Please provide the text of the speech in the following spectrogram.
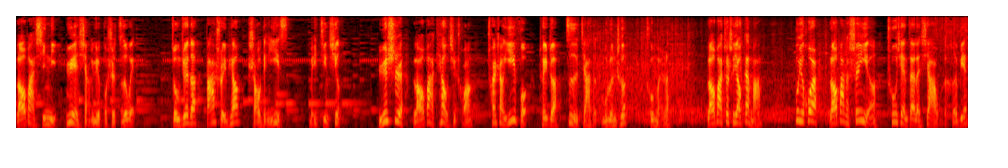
老爸心里越想越不是滋味，总觉得打水漂少点意思，没尽兴。于是，老爸跳起床，穿上衣服，推着自家的独轮车出门了。老爸这是要干嘛？不一会儿，老爸的身影出现在了下午的河边，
